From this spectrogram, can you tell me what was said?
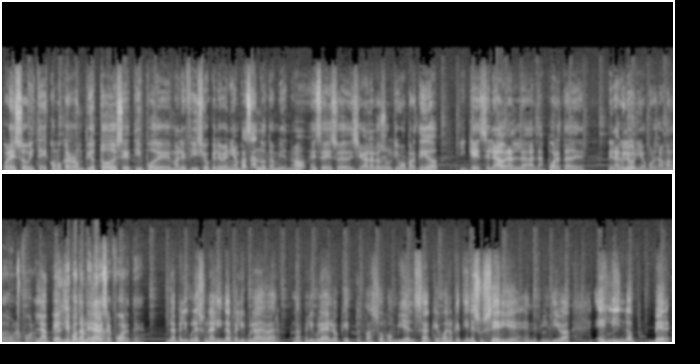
por eso, ¿viste? Es como que rompió todo ese tipo de maleficios que le venían pasando también, ¿no? Ese, eso de llegar a los últimos partidos y que se le abran las puertas de, de la gloria, por llamarlo de alguna forma. La el tipo también debe ser fuerte. La película es una linda película de ver. La película de lo que pasó con Bielsa, que bueno, que tiene su serie, en definitiva. Es lindo ver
